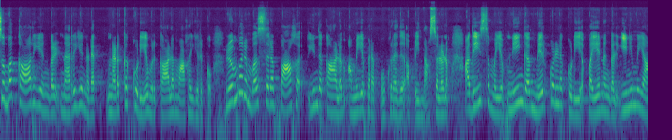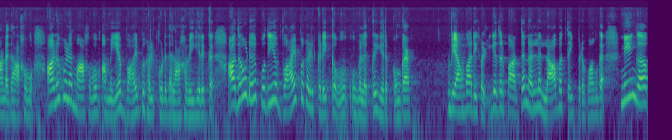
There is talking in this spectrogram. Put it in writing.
சுப காரியங்கள் நிறைய நட நடக்கக்கூடிய ஒரு காலமாக இருக்கும். ரொம்ப ரொம்ப சிறப்பாக இந்த காலம் அமைய பெற போகிறது அப்படின்னு தான் சொல்லணும். அதே சமயம் நீங்கள் மேற்கொள்ளக்கூடிய பயணங்கள் இனிமையானதாகவும் அனுகூலமாகவும் அமைய வாய்ப்புகள் கூடுதலாகவே இருக்கு. அதோடு புதிய வாய்ப்புகள் வைக்கவும் உங்களுக்கு இருக்குங்க. வியாபாரிகள் எதிர்பார்த்த நல்ல லாபத்தை பெறுவாங்க. நீங்கள்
